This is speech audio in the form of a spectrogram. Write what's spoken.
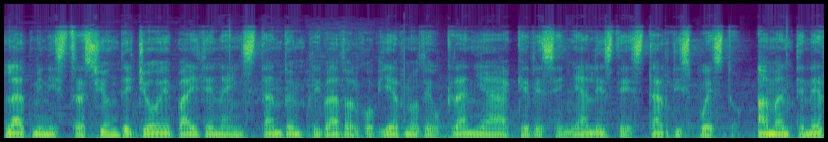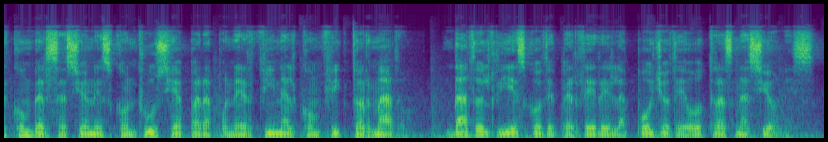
La administración de Joe Biden ha instando en privado al gobierno de Ucrania a que dé señales de estar dispuesto a mantener conversaciones con Rusia para poner fin al conflicto armado, dado el riesgo de perder el apoyo de otras naciones.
